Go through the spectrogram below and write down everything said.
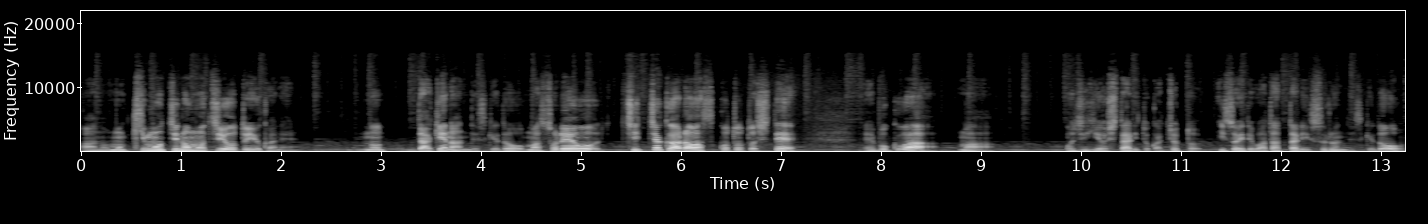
あのもう気持ちの持ちようというかねのだけなんですけどまあそれをちっちゃく表すこととしてえ僕はまあお辞儀をしたりとかちょっと急いで渡ったりするんですけど、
